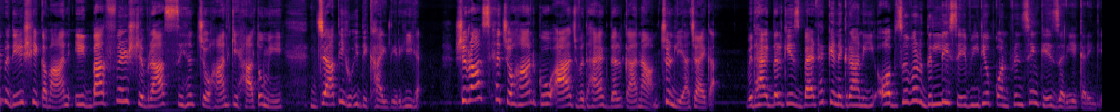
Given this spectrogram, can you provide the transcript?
प्रदेश की कमान एक बार फिर शिवराज सिंह चौहान के हाथों में जाती हुई दिखाई दे रही है। शिवराज सिंह चौहान को आज विधायक दल का नाम चुन लिया जाएगा। विधायक दल की इस बैठक की निगरानी ऑब्जर्वर दिल्ली से वीडियो कॉन्फ्रेंसिंग के ज़रिए करेंगे।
